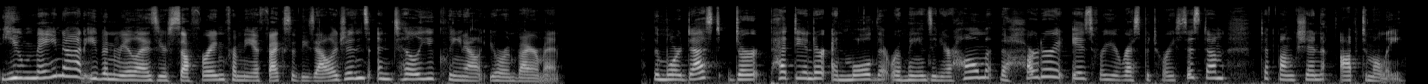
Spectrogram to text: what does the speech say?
You may not even realize you're suffering from the effects of these allergens until you clean out your environment. The more dust, dirt, pet dander, and mold that remains in your home, the harder it is for your respiratory system to function optimally.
